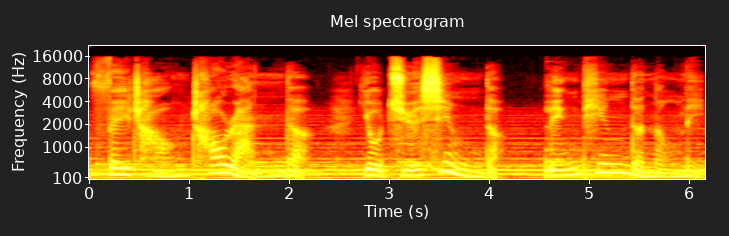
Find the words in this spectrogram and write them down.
非常超然的、有觉性的聆听的能力。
